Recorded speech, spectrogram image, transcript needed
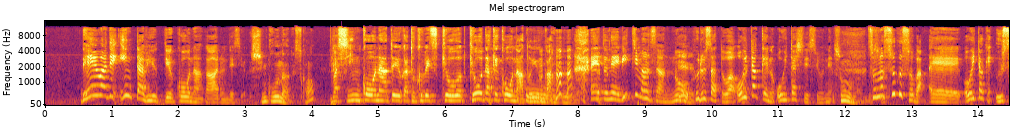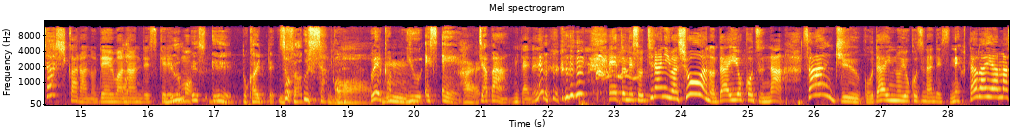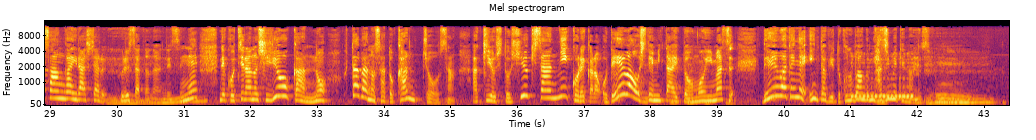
電話でインタビューっていうコーナーがあるんですよ。新コーナーですか？まあ、新コーナーというか特別今日今日だけコーナーというか。えっとねリッチマンさんえのえふるさとは大分県の大分市ですよね、そうなんですそのすぐそば、えー大分県宇佐市からの電話なんですけれども。USA と書いてそう、USA ウッサ。あー。Welcome うん。USA、はい。ジャパンみたいなね。えっとね、そちらには昭和の大横綱、35代の横綱ですね、双葉山さんがいらっしゃるふるさとなんですね。で、こちらの資料館の双葉の里館長さん、秋吉俊之さんにこれからお電話をしてみたいと思います。電話でね、インタビューってこの番組初めてなんですよ。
